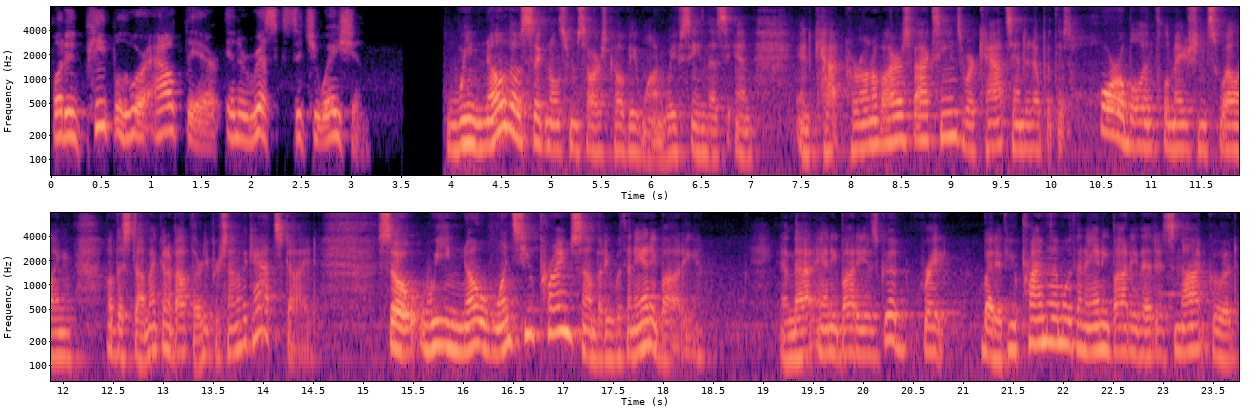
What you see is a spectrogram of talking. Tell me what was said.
but in people who are out there in a risk situation. We know those signals from SARS CoV 1. We've seen this in, in cat coronavirus vaccines, where cats ended up with this horrible inflammation, swelling of the stomach, and about 30% of the cats died. So we know once you prime somebody with an antibody, and that antibody is good, great. But if you prime them with an antibody that is not good,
